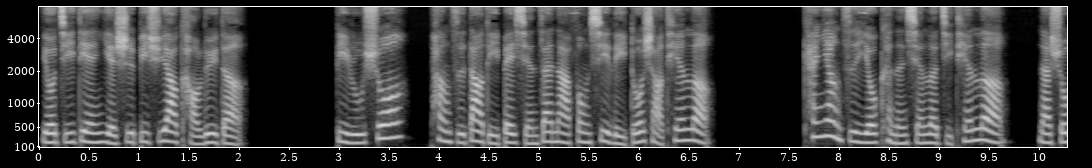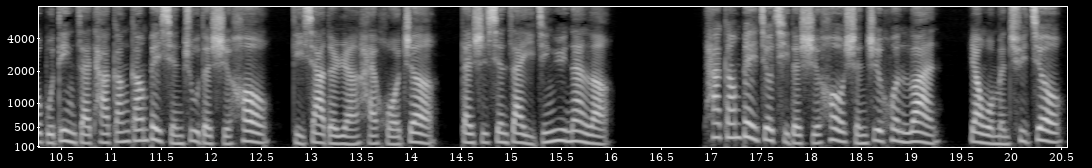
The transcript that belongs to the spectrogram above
有几点也是必须要考虑的。比如说，胖子到底被衔在那缝隙里多少天了？看样子有可能衔了几天了。那说不定在他刚刚被衔住的时候，底下的人还活着，但是现在已经遇难了。他刚被救起的时候神志混乱，让我们去救，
